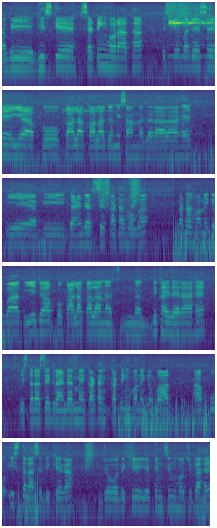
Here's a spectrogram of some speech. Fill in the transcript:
अभी घिस के सेटिंग हो रहा था। इसके वजह से ये आपको काला काला जो निशान नज़र आ रहा है, ये अभी ग्राइंडर से कटर होगा। कटर होने के बाद ये जो आपको काला काला न, न दिखाई दे रहा है इस तरह से ग्राइंडर में कटिंग कटिंग होने के बाद आपको इस तरह से दिखेगा जो देखिए ये फिनिशिंग हो चुका है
